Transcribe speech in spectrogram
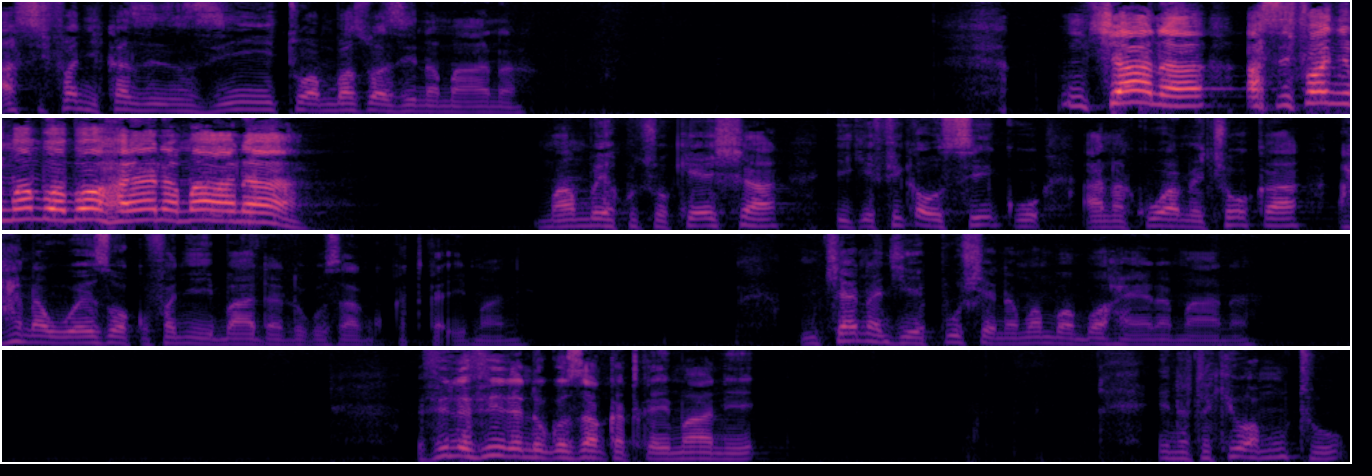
asifanye kazi nzito ambazo hazina maana. Mchana asifanye mambo ambayo hayana maana mambo ya kuchokesha ikifika usiku anakuwa amechoka hana uwezo wa kufanya ibada ndugu zangu katika imani. Mchana jiepushe na mambo ambayo hayana maana. Vile vile ndugu zangu katika imani inatakiwa mtu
